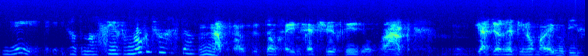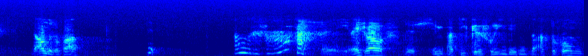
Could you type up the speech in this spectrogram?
Nee, ik had hem al zeer vermogend voorgesteld. Nou, als het dan geen hebzucht is of wraak, ja, dan heb je nog maar één motief. De andere vrouw. Andere vrouw? Ha, eh, je weet wel, de sympathieke vriendin op de achtergrond.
